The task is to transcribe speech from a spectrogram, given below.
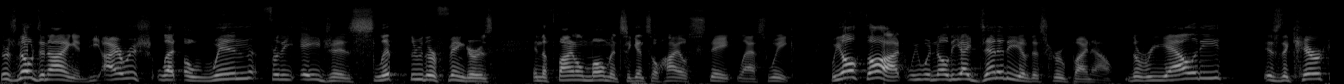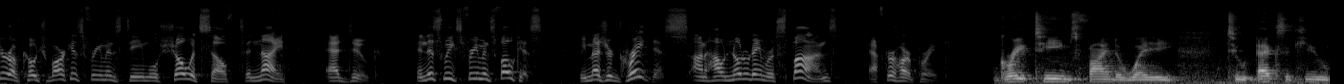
There's no denying it. The Irish let a win for the ages slip through their fingers in the final moments against Ohio State last week. We all thought we would know the identity of this group by now. The reality is the character of Coach Marcus Freeman's team will show itself tonight at Duke. In this week's Freeman's Focus, we measure greatness on how Notre Dame responds after heartbreak. Great teams find a way to execute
